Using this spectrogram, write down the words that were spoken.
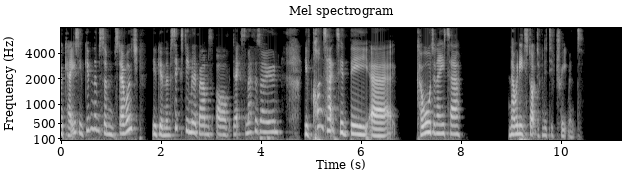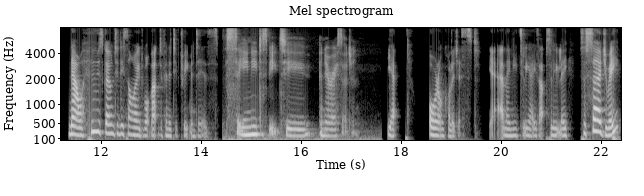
Okay, so you've given them some steroids. You've given them 60 milligrams of dexamethasone. You've contacted the uh, coordinator. Now we need to start definitive treatment. Now, who's going to decide what that definitive treatment is? So you need to speak to a neurosurgeon. Yeah. Or an oncologist. Yeah. And they need to liaise, absolutely. So, surgery,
